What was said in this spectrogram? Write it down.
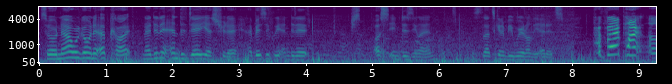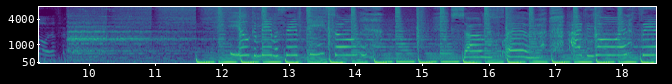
So now we're going to Epcot, and I didn't end the day yesterday. I basically ended it just us in Disneyland. So that's gonna be weird on the edits. Preferred part. Oh, that's preferred. You can be my safety zone. Somewhere I can go and feel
